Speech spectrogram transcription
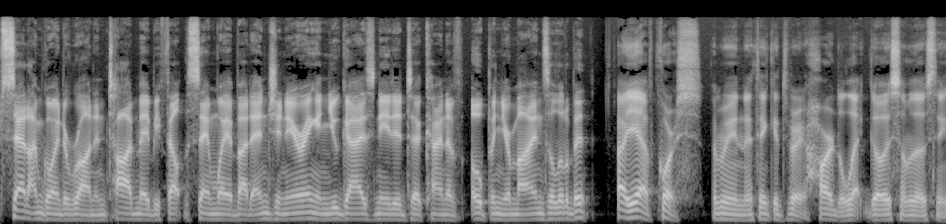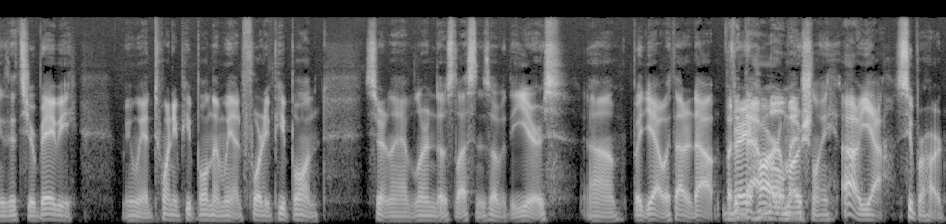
said I'm going to run. And Todd maybe felt the same way about engineering, and you guys needed to kind of open your minds a little bit. Oh yeah, of course. I mean, I think it's very hard to let go of some of those things. It's your baby. I mean, we had 20 people and then we had 40 people, and certainly I've learned those lessons over the years. Um, but yeah, without a doubt, But very hard moment- emotionally. Oh yeah, super hard.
